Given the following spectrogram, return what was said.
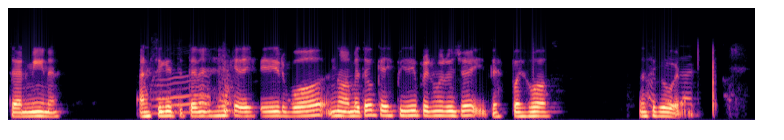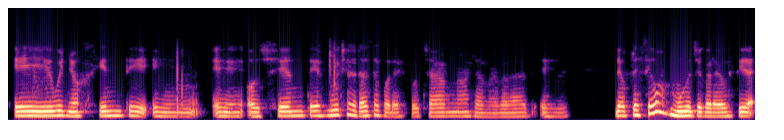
termina. Así que te tenés Ah. que despedir vos. No, me tengo que despedir primero yo y después vos. Así que bueno. Eh, bueno, gente, eh, eh, oyentes, muchas gracias por escucharnos, la verdad. Eh, lo apreciamos mucho con Agustina.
